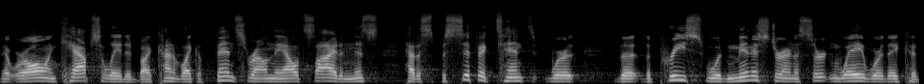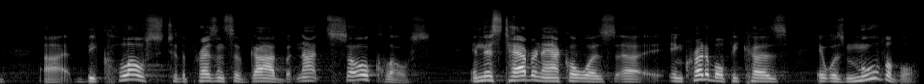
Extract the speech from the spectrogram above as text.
that were all encapsulated by kind of like a fence around the outside. And this had a specific tent where the, the priests would minister in a certain way where they could uh, be close to the presence of God, but not so close. And this tabernacle was uh, incredible because it was movable.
